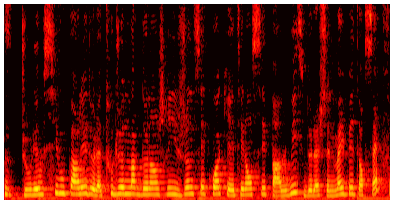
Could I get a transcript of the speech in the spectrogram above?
Je voulais aussi vous parler de la toute jeune marque de lingerie Je ne sais quoi qui a été lancée par Louise de la chaîne My Better Self.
